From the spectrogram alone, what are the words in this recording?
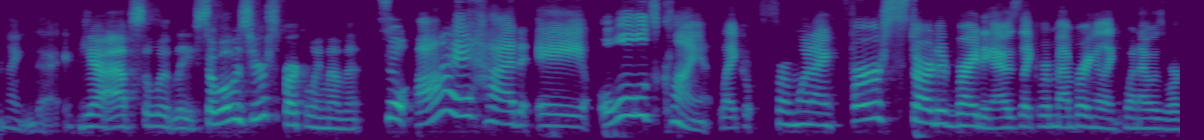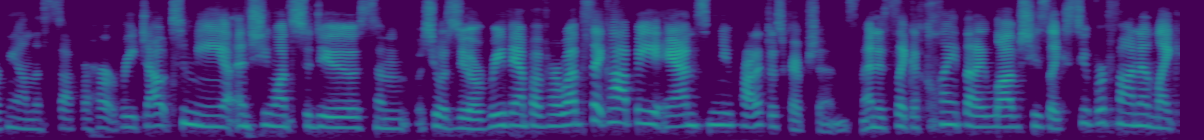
night and day. Yeah, absolutely. So what was your sparkly moment? So I had a old client, like from when I first started writing, I was like remembering like when I was working on this stuff for her, reach out to me and she wants to do some, she wants to do a revamp of her website copy and some new product descriptions. And it's like a client that I love. She's like super fun and like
